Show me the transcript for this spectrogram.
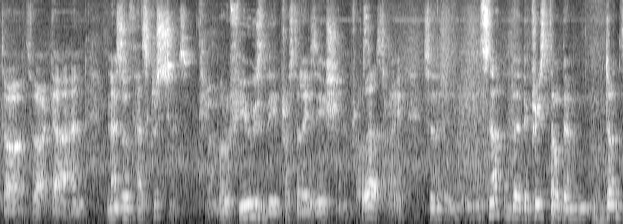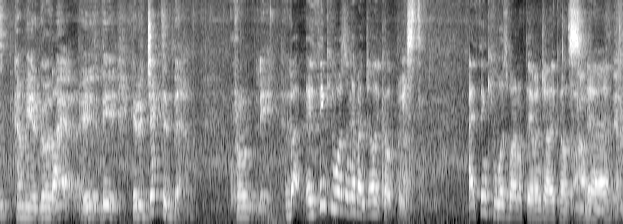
to, to Akka, and Nazareth has Christians who refuse the proselytization process, right? So it's not that the priest told them, don't come here, go But- there. He, they, he rejected them, probably. But I think he was an evangelical priest. I think he was one of the evangelicals. One Uh, them.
